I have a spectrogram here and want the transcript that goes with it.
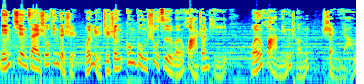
您现在收听的是文旅之声公共数字文化专题《文化名城沈阳》。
